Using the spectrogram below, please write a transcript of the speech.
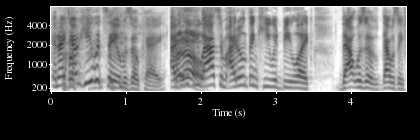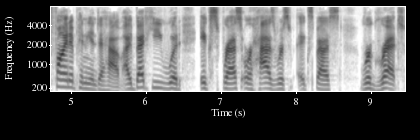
And I doubt he would say it was okay. I, I bet if you asked him, I don't think he would be like that was a that was a fine opinion to have. I bet he would express or has res- expressed regret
